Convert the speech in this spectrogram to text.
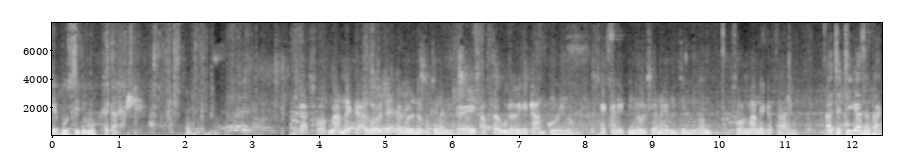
গে বুঝছি দিমু হেতারে সব না না কার দেখা করে এই সপ্তাহ ঘুরে ওইকে কাম করে কারে না কাছে আয় আচ্ছা ঠিক আছে থাক।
